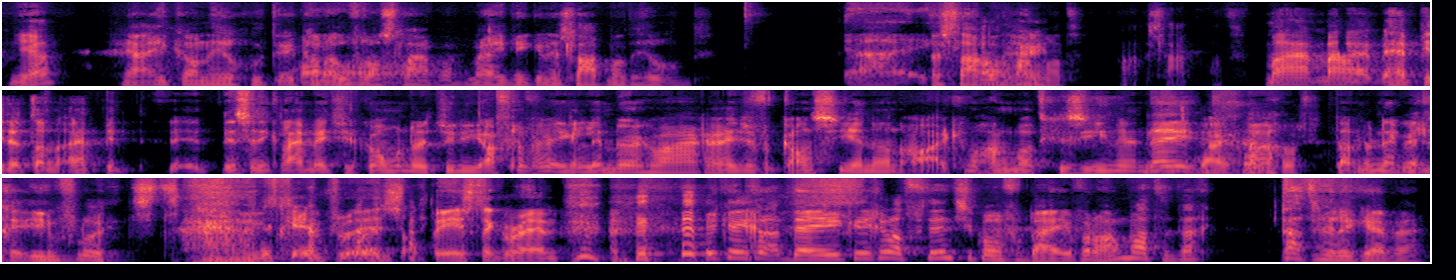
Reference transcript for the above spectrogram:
Ja? Ja, ik kan heel goed. Ik kan Oh. overal slapen, maar ik denk in een slaapmat heel goed. Ja, ik, Een slaapmat, Oké. hangmat. Ah, een slaapmat. Maar, maar heb je dat dan, heb je, is het een klein beetje gekomen dat jullie afgelopen week in Limburg waren? Weet je, vakantie en dan, oh, ik heb een hangmat gezien en Nee. ook, of dat Ik werd niet? geïnfluenced. Je bent influence op Instagram. ik, kreeg, een- nee, ik kreeg een advertentie kwam voorbij voor hangmatten. dacht ik, dat wil ik hebben.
